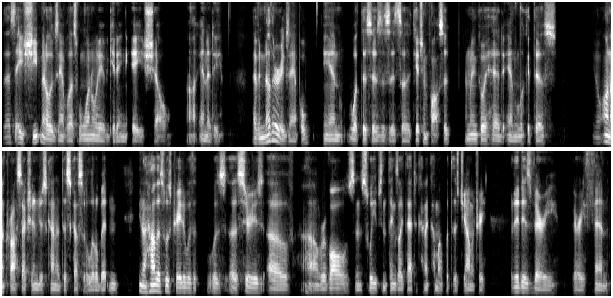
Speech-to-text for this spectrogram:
So that's a sheet metal example. That's one way of getting a shell uh, entity. I have another example, and what this is, is it's a kitchen faucet. I'm going to go ahead and look at this, you know, on a cross section, just kind of discuss it a little bit. And, you know, how this was created with was a series of uh, revolves and sweeps and things like that to kind of come up with this geometry. But it is very, very thin.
